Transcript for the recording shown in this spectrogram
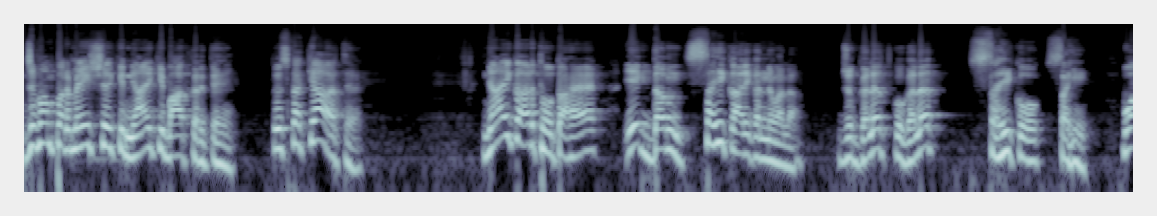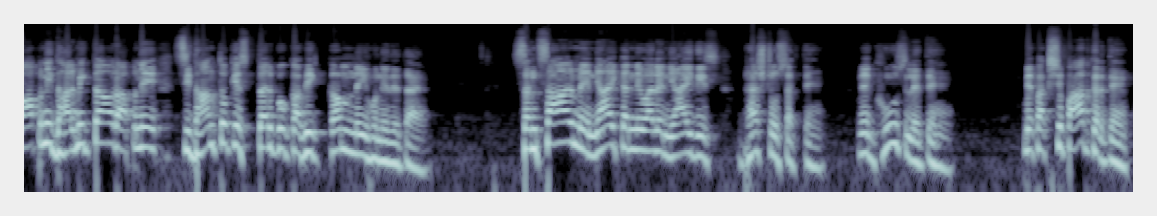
जब हम परमेश्वर के न्याय की बात करते हैं तो इसका क्या अर्थ है? न्याय का अर्थ होता है एकदम सही कार्य करने वाला, जो गलत को गलत, सही को सही। वो अपनी धार्मिकता और अपने सिद्धांतों के स्तर को कभी कम नहीं होने देता है। संसार में न्याय करने वाले न्यायाधीश भ्रष्ट हो सकते हैं। वे घूस लेते हैं, वे पक्षपात करते हैं।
